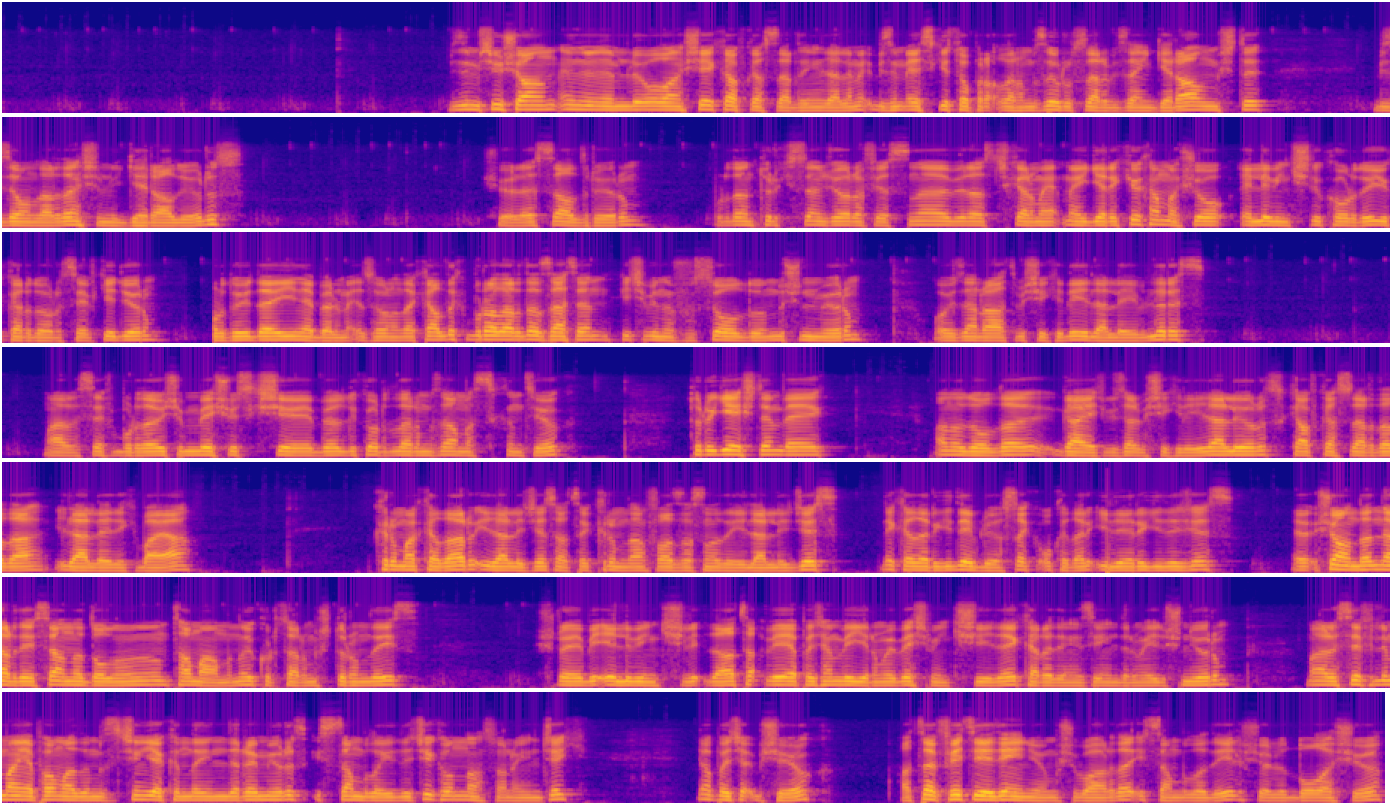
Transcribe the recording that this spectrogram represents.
Bizim için şu an en önemli olan şey Kafkaslardan ilerlemek. Bizim eski topraklarımızı Ruslar bizden geri almıştı. Biz de onlardan şimdi geri alıyoruz. Şöyle saldırıyorum. Buradan Türkistan coğrafyasına biraz çıkarma yapmaya gerek yok ama şu 50 bin kişilik orduyu yukarı doğru sevk ediyorum. Orduyu da yine bölme zorunda kaldık. Buralarda zaten hiçbir nüfusu olduğunu düşünmüyorum. O yüzden rahat bir şekilde ilerleyebiliriz. Maalesef burada 3500 kişiye böldük ordularımızı ama sıkıntı yok. Turu geçtim ve Anadolu'da gayet güzel bir şekilde ilerliyoruz. Kafkaslar'da da ilerledik bayağı. Kırım'a kadar ilerleyeceğiz. Hatta Kırım'dan fazlasına da ilerleyeceğiz. Ne kadar gidebiliyorsak o kadar ileri gideceğiz. Evet, şu anda neredeyse Anadolu'nun tamamını kurtarmış durumdayız. Şuraya bir 50 bin kişilik daha takviye yapacağım ve 25 bin kişiyi de Karadeniz'e indirmeyi düşünüyorum. Maalesef liman yapamadığımız için yakında indiremiyoruz. İstanbul'a gidecek ondan sonra inecek. Yapacak bir şey yok. Hatta Fethiye'de iniyormuş bu arada. İstanbul'a değil. Şöyle dolaşıyor.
